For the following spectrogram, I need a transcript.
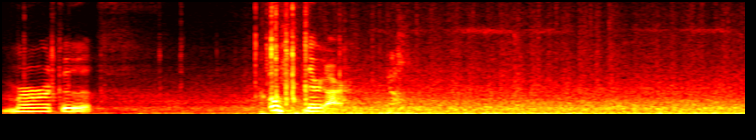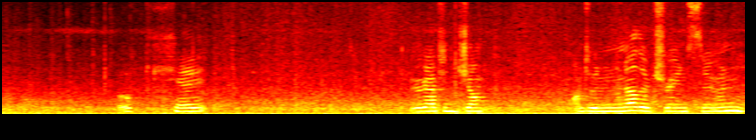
Merc. Uh. Oh, there we are. Okay. We're gonna have to jump onto another train soon.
